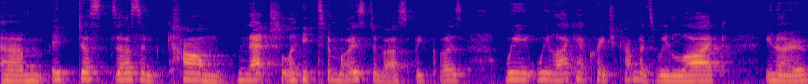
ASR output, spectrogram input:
Um, it just doesn't come naturally to most of us because we we like our creature comforts. We like, you know,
